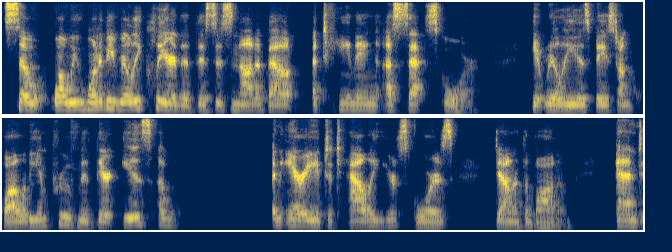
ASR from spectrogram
So while we want to be really clear that this is not about attaining a set score, it really is based on quality improvement. There is a an area to tally your scores down at the bottom. And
